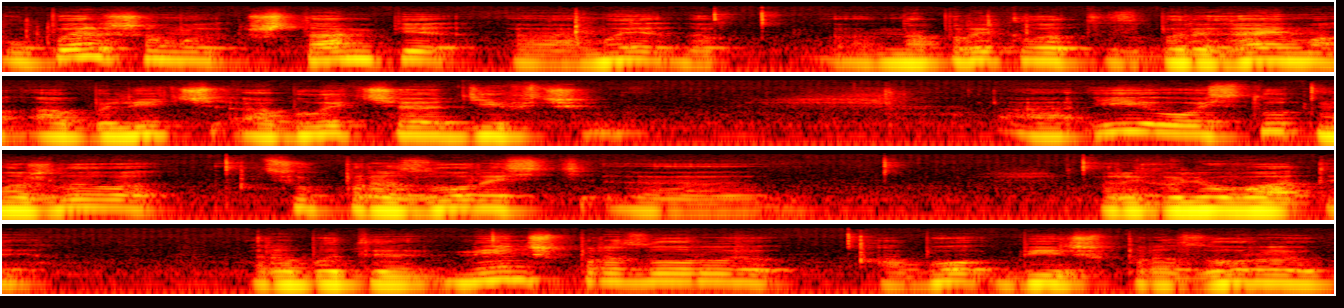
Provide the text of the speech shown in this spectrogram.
у першому штампі е, ми, наприклад, зберігаємо облич, обличчя дівчини. І ось тут можливо цю прозорість е, регулювати, робити менш прозорою або більш прозорою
